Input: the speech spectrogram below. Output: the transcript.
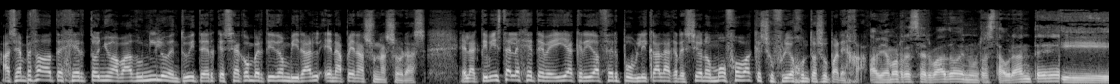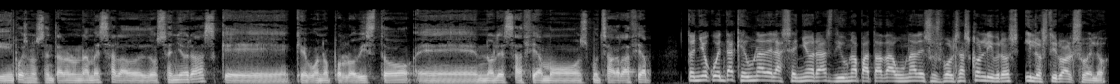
Así ha empezado a tejer Toño Abad un hilo en Twitter que se ha convertido en viral en apenas unas horas. El activista LGTBI ha querido hacer pública la agresión homófoba que sufrió junto a su pareja. Habíamos reservado en un restaurante y pues nos sentaron en una mesa al lado de dos señoras que, que bueno, por lo visto eh, no les hacíamos mucha gracia. Toño cuenta que una de las señoras dio una patada a una de sus bolsas con libros y los tiró al suelo.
